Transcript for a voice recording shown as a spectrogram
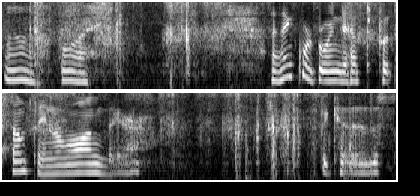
Oh boy. I think we're going to have to put something along there because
